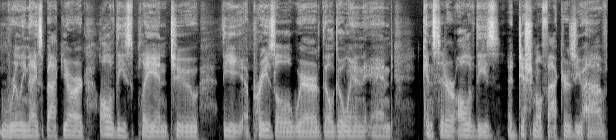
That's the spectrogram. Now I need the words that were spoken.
really nice backyard, all of these play into the appraisal where they'll go in and consider all of these additional factors you have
